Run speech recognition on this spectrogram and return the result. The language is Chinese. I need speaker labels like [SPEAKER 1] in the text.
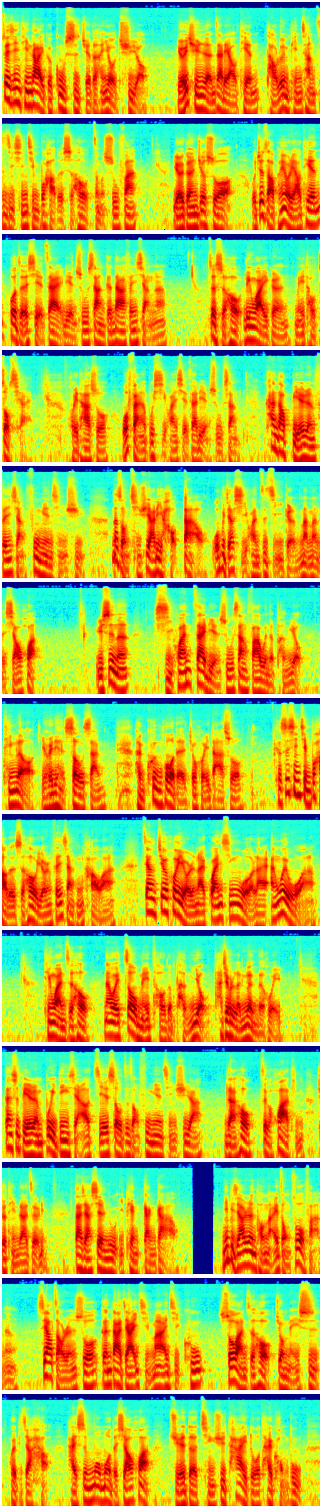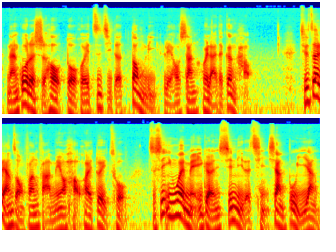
[SPEAKER 1] 最近听到一个故事，觉得很有趣哦。有一群人在聊天，讨论平常自己心情不好的时候怎么抒发。有一个人就说：“我就找朋友聊天，或者写在脸书上跟大家分享啊。”这时候，另外一个人眉头皱起来，回他说：“我反而不喜欢写在脸书上，看到别人分享负面情绪，那种情绪压力好大哦。我比较喜欢自己一个人慢慢的消化。”于是呢，喜欢在脸书上发文的朋友。听了哦，有一点受伤，很困惑的就回答说：“可是心情不好的时候，有人分享很好啊，这样就会有人来关心我，来安慰我啊。”听完之后，那位皱眉头的朋友他就冷冷的回：“但是别人不一定想要接受这种负面情绪啊。”然后这个话题就停在这里，大家陷入一片尴尬哦。你比较认同哪一种做法呢？是要找人说，跟大家一起骂，一起哭，说完之后就没事，会比较好。还是默默的消化，觉得情绪太多太恐怖，难过的时候躲回自己的洞里疗伤会来得更好。其实这两种方法没有好坏对错，只是因为每一个人心理的倾向不一样，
